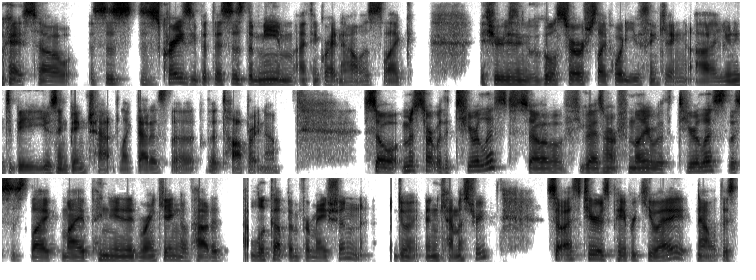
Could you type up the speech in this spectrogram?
Okay, so this is this is crazy, but this is the meme I think right now is like if you're using Google search, like what are you thinking? Uh, you need to be using Bing chat. Like that is the, the top right now. So I'm going to start with a tier list. So if you guys aren't familiar with tier lists, this is like my opinionated ranking of how to look up information doing in chemistry. So S tier is paper QA. Now this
